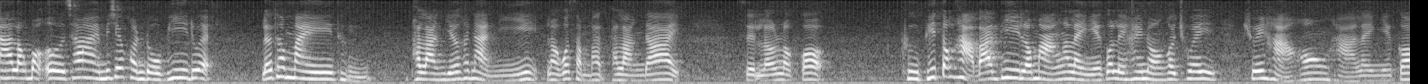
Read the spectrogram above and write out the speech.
นะ เราบอกเออใช่ ไม่ใช่คอนโดพี่ด้วย แล้วทำไมถึงพลังเยอะขนาดนี้ เราก็สัมผัสพลังได้ เสร็จแล้วเราก็คือพี่ต้องหาบ้านพี่แล้วมั้งอะไรเงี้ยก็เลยให้น้องเขาช่วยช่วยหาห้องหาอะไรเงี้ยก็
